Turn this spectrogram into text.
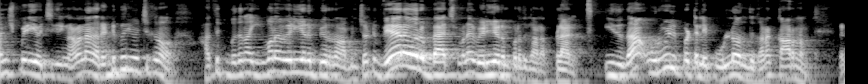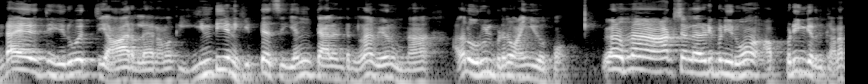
வன்ஷ் பேடியை வச்சுக்கிறீங்களா? நாங்கள் ரெண்டு பேரையும் வச்சுக்கிறோம். அதுக்கு பதிலாக இவனை வெளியே அனுப்பிடுறோம் அப்படின்னு சொல்லிட்டு வேற ஒரு பேட்ஸ்மேனை வெளியே அனுப்புறதுக்கான பிளான் இதுதான் உர்வில் பட்டேல் இப்போ உள்ளே வந்ததுக்கான காரணம். ரெண்டாயிரத்தி இருபத்தி ஆறில் நமக்கு இந்தியன் ஹிட்டர்ஸ் யங் டேலண்ட்லாம் வேணும்னா அதில் உருவில் பட்டேல் வாங்கி வைப்போம். வேணும்னா ஆக்ஷனில் ரெடி பண்ணிடுவோம் அப்படிங்கிறதுக்கான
